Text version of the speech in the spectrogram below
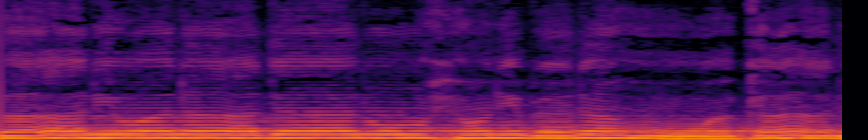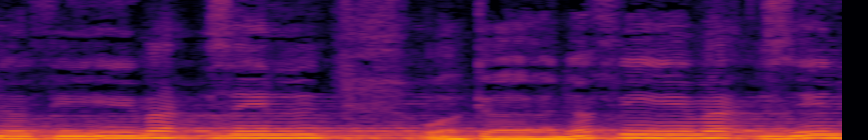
كالجبال ونادى نوح ابنه وكان في معزل وكان في معزل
